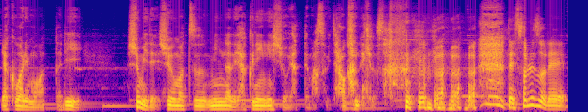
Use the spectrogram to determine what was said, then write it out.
役割もあったり趣味で週末みんなで100人一首をやってますみたいなわかんないけどさ。で、それぞれ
